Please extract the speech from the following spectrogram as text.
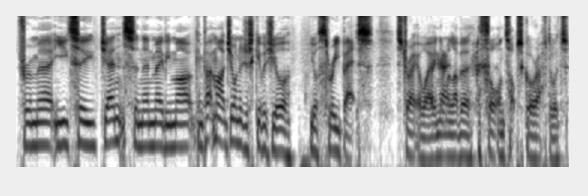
from uh, you two gents, and then maybe Mark. In fact, Mark, do you want to just give us your your three bets straight away, okay. and then we'll have a, a thought on top score afterwards.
